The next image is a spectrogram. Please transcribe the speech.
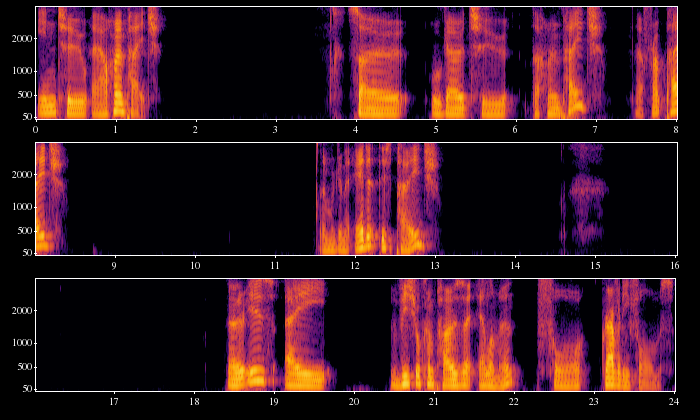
into our home page. So we'll go to the home page, our front page, and we're going to edit this page. Now there is a Visual Composer element for gravity forms.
